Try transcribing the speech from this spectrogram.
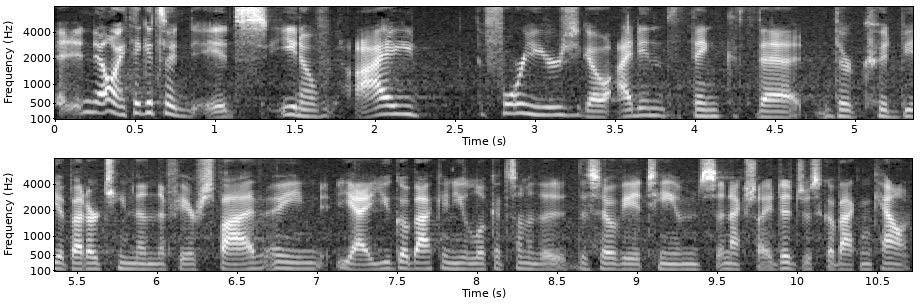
no, I think it's a it's you know I four years ago, I didn't think that there could be a better team than the Fierce Five. I mean, yeah, you go back and you look at some of the, the Soviet teams, and actually, I did just go back and count.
